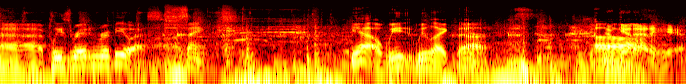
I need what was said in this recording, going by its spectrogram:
Uh, please rate and review us. Thanks. yeah, we we like that. now get out of here.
